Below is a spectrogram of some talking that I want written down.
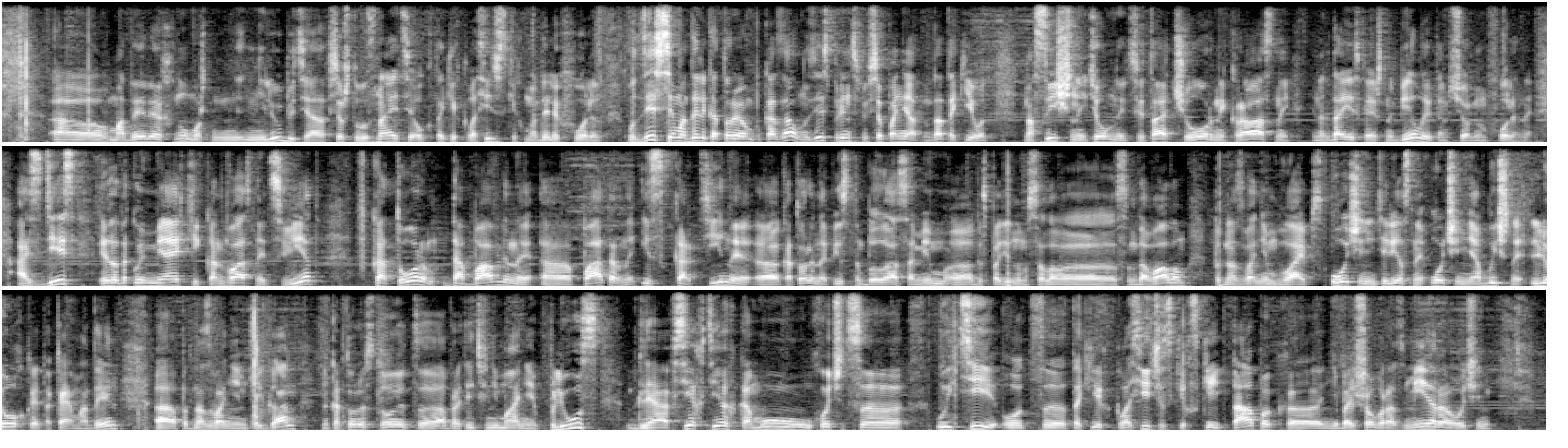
в моделях, ну, может, не любите, а все, что вы знаете о таких классических моделях Fallen. Вот здесь все модели, которые я вам показал, но здесь, в принципе, все понятно, да, такие вот насыщенные темные цвета, черный, красный, иногда есть, конечно, белые там с черным Fallen, а здесь это такой мягкий канвасный цвет, в котором добавлены э, паттерны из картины, э, которая написана была самим э, господином Сандовалом под названием Vibes. Очень интересная, очень необычная, легкая такая модель э, под названием Тиган, на которую стоит э, обратить внимание. Плюс для всех тех, кому хочется уйти от э, таких классических скейт-тапок небольшого размера, очень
